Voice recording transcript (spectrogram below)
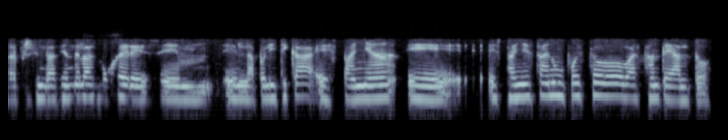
representación de las mujeres en, la política, España, eh, España está en un puesto bastante alto.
